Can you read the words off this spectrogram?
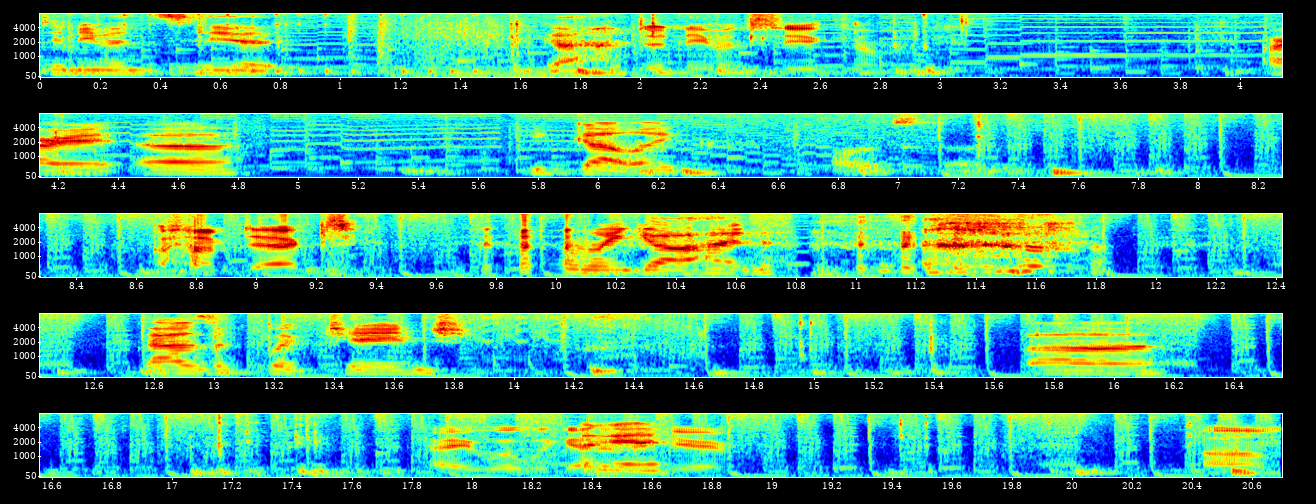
Didn't even see it. God. Didn't even see it coming. Alright, uh, he got like all this stuff. I'm decked. Oh my god. that was a quick change. Uh, Alright, what we got Okay. over here? Um,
